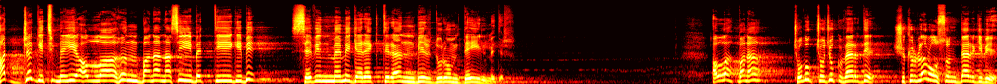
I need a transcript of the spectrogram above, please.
hacca gitmeyi Allah'ın bana nasip ettiği gibi sevinmemi gerektiren bir durum değil midir? Allah bana çoluk çocuk verdi şükürler olsun der gibi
